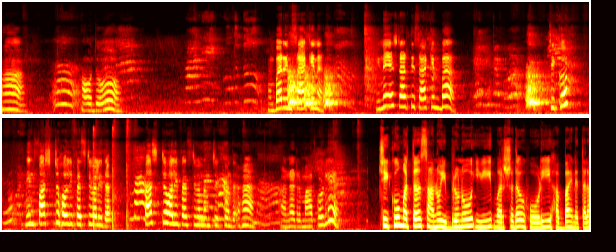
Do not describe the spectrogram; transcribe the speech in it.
ಹಾ, ಹೌದು. ಬರ್ರಿ ಸಾಕಿನ. ಇನ್ನೇ ಎಷ್ಟು ಆಡ್ತಿ ಸಾಕಿನ್ ಬಾ. ಚಿಕ್ಕು, ನಿನ್ ಫಸ್ಟ್ ಹೋಲಿ ಫೆಸ್ಟಿವಲ್ ಇದೆ. ಫಸ್ಟ್ ಹೋಲಿ ಫೆಸ್ಟಿವಲ್ ನಮ್ಮ ಚಿಕ್ಕಂದು. ಹಾಂ. ಹಾಂ, ನಡ್ರಿ, ಮಾತು ಚಿಕ್ಕು ಮತ್ತು ಸಾನು ಇಬ್ರು ಈ ವರ್ಷದ ಹೋಳಿ ಹಬ್ಬ ಏನೈತಲ್ಲ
